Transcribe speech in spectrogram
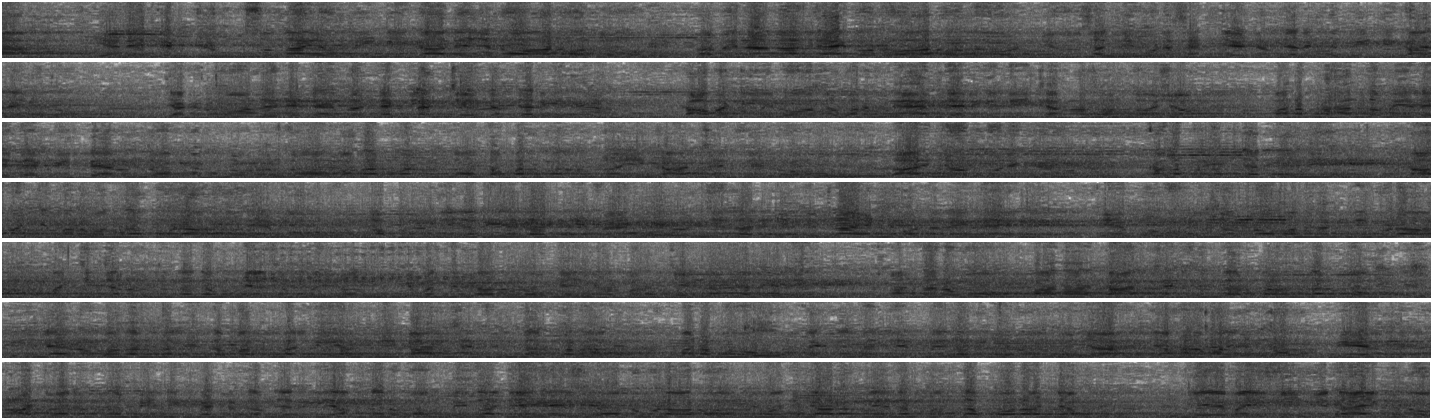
ఏదైతే ట్యూబ్స్ ఉన్నాయో బీటీ కాలేజీలో ఆ రోజు రవీంద్రనాథ్ ట్యాగూర్ ఆ రోజు ట్యూబ్స్ అన్ని కూడా సెట్ చేయడం జరిగింది బీటీ కాలేజీలో. జగన్మోహన్ రెడ్డి టైంలో నెగ్లెక్ట్ చేయడం జరిగింది. కాబట్టి ఈ రోజు మనకు న్యాయం జరిగింది. చాలా సంతోషం. మన ప్రాంతం ఏదైతే పిల్లేరు ఉందో పొంగూరు ఉందో మదర్పల్లి ఉందో తమ్మలపల్లి ఉందో ఈ కాన్స్టిట్యూన్సీలో రాయచోట్పూరికి కలపడం జరిగింది. కాబట్టి మనమంతా కూడా రేపు అభివృద్ధి జరిగేదానికి ఫ్యాక్టరీ వచ్చేదానికి జిల్లా హెడ్ క్వార్టర్ అయితే రేపు ఫ్యూచర్లో మనకు అన్నీ కూడా మంచి జరుగుతుందనే ఉద్దేశంతో ఈరోజు ముఖ్యమంత్రి గారు లోకేష్ గారు మనం చేయడం జరిగింది. అందరము మన కాన్స్టిట్యూన్సీ తరఫున అందరము పిల్లేరు మదర్పల్లి తమ్మలపల్లి అన్ని కాన్స్టిట్యూన్సీ తరఫున మనము కృతజ్ఞతలు చెప్పేదానికి ఆధ్వర్యంలో మీటింగ్ పెట్టడం జరిగి అందరము మిగతా జేఏసీ వాళ్ళు కూడా ఆ రోజు మేము అధికారం లేదని అంతా పోరాటం. ఇదే వైసీపీ నాయకులు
